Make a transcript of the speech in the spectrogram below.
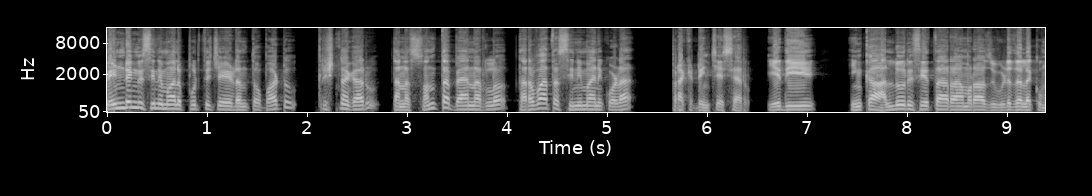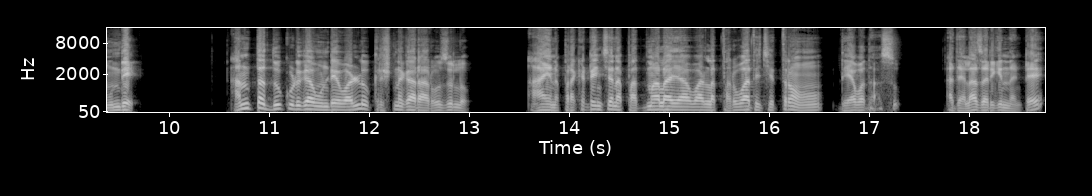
పెండింగ్ సినిమాలు పూర్తి చేయడంతో పాటు కృష్ణగారు తన సొంత బ్యానర్లో తర్వాత సినిమాని కూడా ప్రకటించేశారు. ఏది? ఇంకా అల్లూరి సీతారామరాజు విడుదలకు ముందే అంత దూకుడుగా ఉండేవాళ్ళు కృష్ణగారు ఆ రోజుల్లో. ఆయన ప్రకటించిన పద్మాలయ వాళ్ళ తరువాతి చిత్రం దేవదాసు. అదెలా జరిగిందంటే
